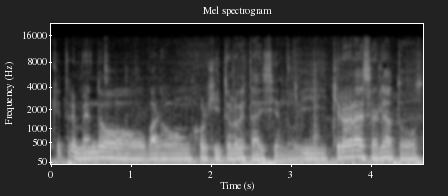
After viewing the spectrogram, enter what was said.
Qué tremendo varón, Jorgito, lo que está diciendo. Y quiero agradecerle a todos,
